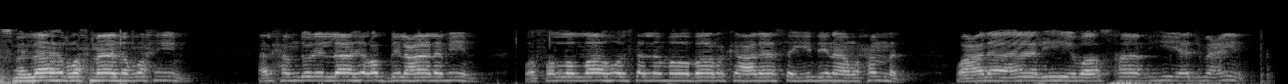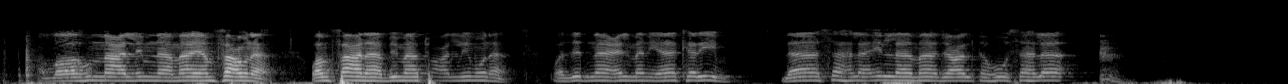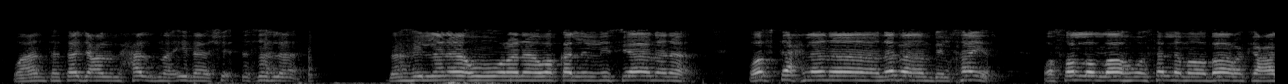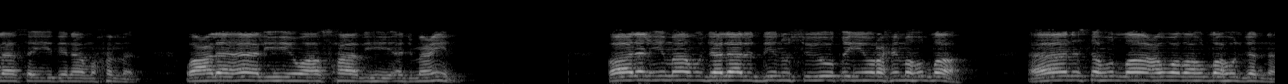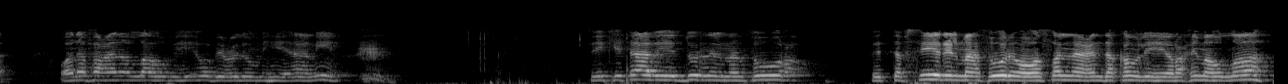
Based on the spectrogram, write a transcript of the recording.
بسم الله الرحمن الرحيم الحمد لله رب العالمين وصلى الله وسلم وبارك على سيدنا محمد وعلى آله وأصحابه أجمعين اللهم علمنا ما ينفعنا وانفعنا بما تعلمنا وزدنا علما يا كريم لا سهل إلا ما جعلته سهلا وأنت تجعل الحزن إذا شئت سهلا سهل لنا أمورنا وقلل نسياننا وافتح لنا نبأ بالخير وصلى الله وسلم وبارك على سيدنا محمد وعلى آله وأصحابه أجمعين. قال الإمام جلال الدين السيوطي رحمه الله آنسه الله عوضه الله الجنة ونفعنا الله به وبعلومه آمين. في كتابه الدر المنثور في التفسير المأثور ووصلنا عند قوله رحمه الله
